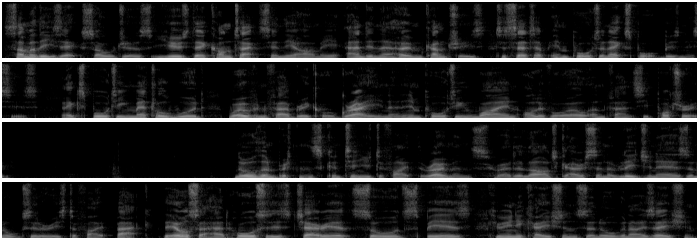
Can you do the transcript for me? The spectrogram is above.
Some of these ex soldiers used their contacts in the army and in their home countries to set up import and export businesses, exporting metal, wood, woven fabric, or grain, and importing wine, olive oil, and fancy pottery. Northern Britons continued to fight the Romans, who had a large garrison of legionaries and auxiliaries to fight back. They also had horses, chariots, swords, spears, communications, and organisation.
